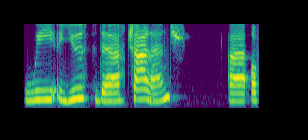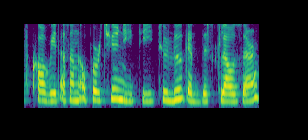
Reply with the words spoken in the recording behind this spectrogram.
we used the challenge uh, of COVID as an opportunity to look at this closer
